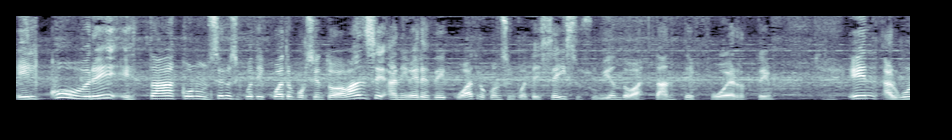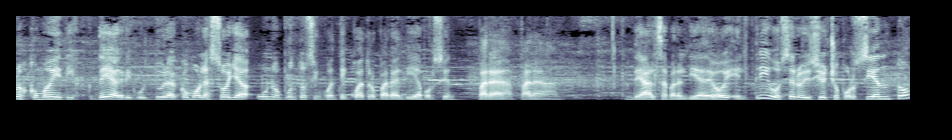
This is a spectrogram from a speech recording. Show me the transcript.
El cobre está con un 0,54% de avance a niveles de 4,56, subiendo bastante fuerte. En algunos commodities de agricultura como la soya 1.54 para el día para, para de alza para el día de hoy, el trigo 0.18%,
